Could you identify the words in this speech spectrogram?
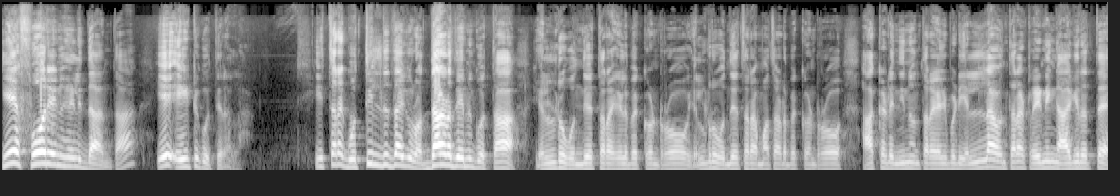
ಎ ಫೋರ್ ಏನು ಹೇಳಿದ್ದ ಅಂತ, ಎ ಏಯ್ಟ್ ಗೊತ್ತಿರಲ್ಲ. ಈ ಥರ ಗೊತ್ತಿಲ್ಲದಿದ್ದಾಗ ಇವ್ರು ಒದ್ದಾಡೋದೇನು ಗೊತ್ತಾ? ಎಲ್ಲರೂ ಒಂದೇ ಥರ ಹೇಳ್ಬೇಕಂಡ್ರೋ ಎಲ್ಲರೂ ಒಂದೇ ಥರ ಮಾತಾಡ್ಬೇಕಂಡ್ರೋ ಆ ಕಡೆ ನೀನೊಂಥರ ಹೇಳ್ಬೇಡಿ, ಎಲ್ಲ ಒಂಥರ ಟ್ರೈನಿಂಗ್ ಆಗಿರುತ್ತೆ.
